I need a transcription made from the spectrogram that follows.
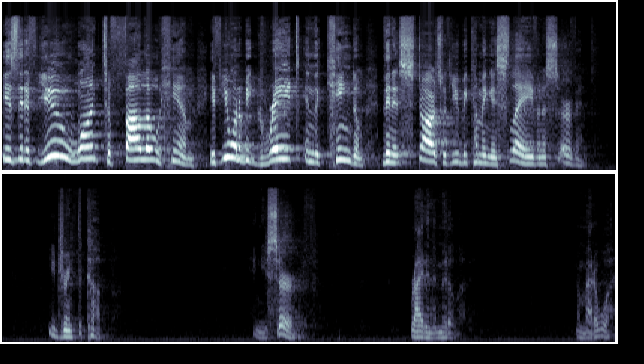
is that if you want to follow him, if you want to be great in the kingdom, then it starts with you becoming a slave and a servant. You drink the cup and you serve right in the middle of it, no matter what,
